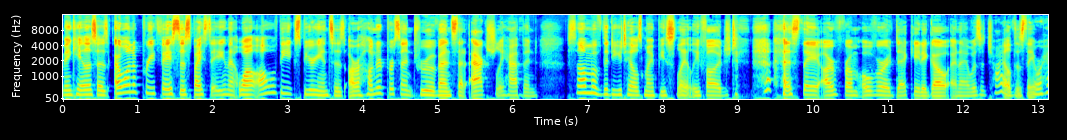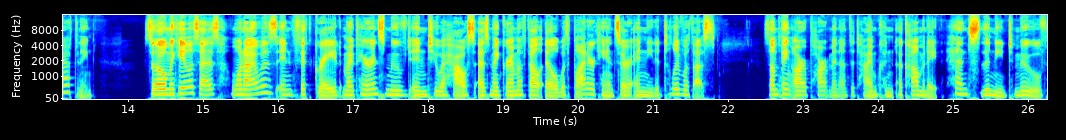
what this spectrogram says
Michaela says, I want to preface this by stating that while all of the experiences are 100% true events that actually happened, some of the details might be slightly fudged as they are from over a decade ago and I was a child as they were happening. So, Michaela says, when I was in fifth grade, my parents moved into a house as my grandma fell ill with bladder cancer and needed to live with us something our apartment at the time couldn't accommodate, hence the need to move.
